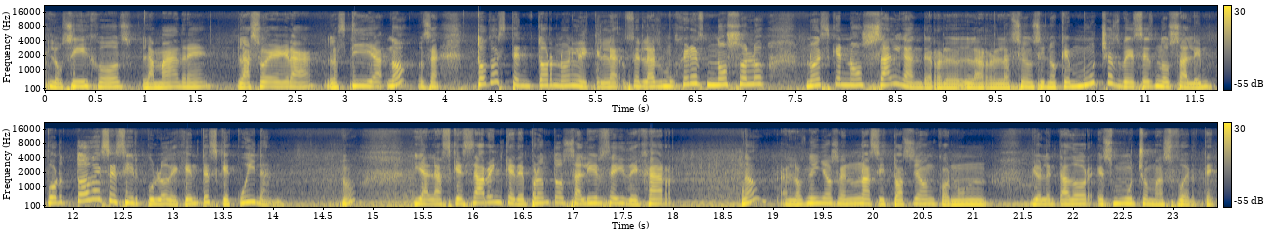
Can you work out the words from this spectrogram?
los hijos, la madre, la suegra, las tías, ¿no? O sea, todo este entorno en el que las mujeres no solo, no es que no salgan de la relación, sino que muchas veces no salen por todo ese círculo de gentes que cuidan, ¿no? y a las que saben que de pronto salirse y dejar ¿no? a los niños en una situación con un violentador es mucho más fuerte.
